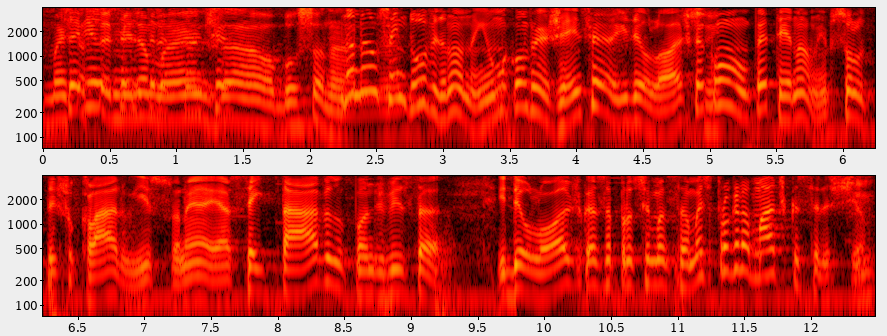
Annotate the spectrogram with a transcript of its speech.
mas seria, se assemelha mais ao Bolsonaro. Não, não, né? sem dúvida, não, nenhuma convergência ideológica Sim. com o PT, não, absoluto, deixo claro isso, né? É aceitável do ponto de vista ideológico essa aproximação, mas programática, Celestino. Sim.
